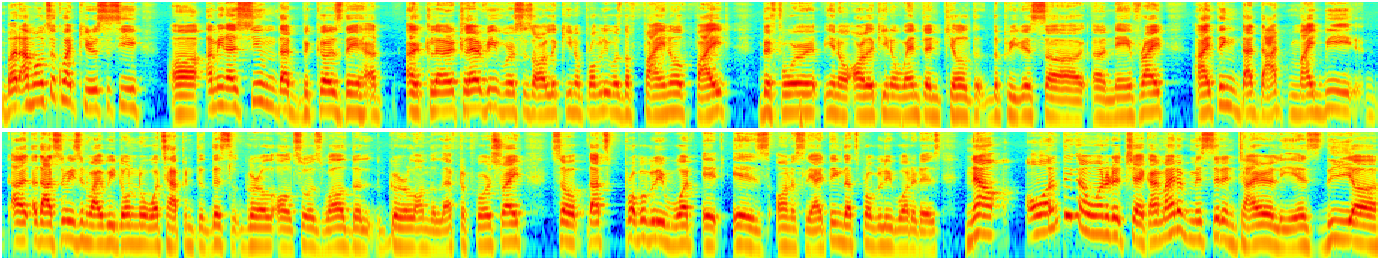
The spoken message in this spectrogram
But I'm also quite curious to see, uh, I mean, I assume that because they had uh, Clervie versus Arlecchino probably was the final fight before you know Arlecchino went and killed the previous uh, uh, knave, right? I think that that might be uh, that's the reason why we don't know what's happened to this girl also as well, the girl on the left, of course, right? So that's probably what it is. Honestly, I think that's probably what it is. Now, one thing I wanted to check, I might have missed it entirely, is the uh,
